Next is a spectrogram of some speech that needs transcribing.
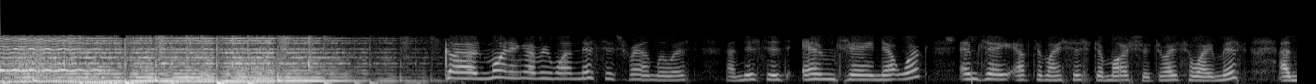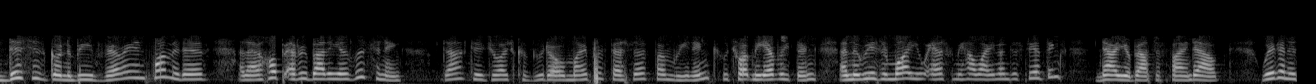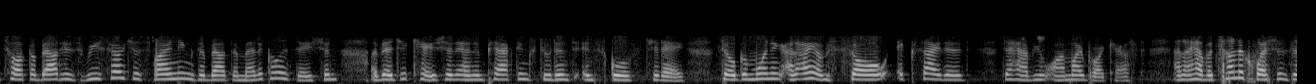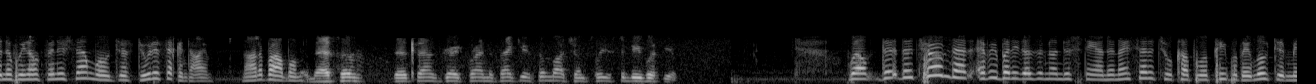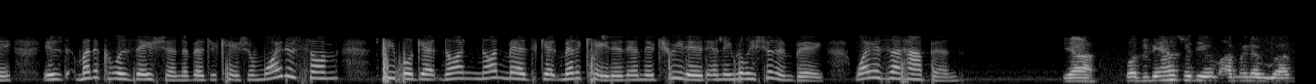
Good morning, everyone. This is Fran Lewis, and this is MJ Network. MJ after my sister Marsha Joyce, who I miss. And this is going to be very informative, and I hope everybody is listening. Dr. George Cavuto, my professor from reading, who taught me everything, and the reason why you asked me how I understand things, now you're about to find out. We're going to talk about his research, his findings about the medicalization of education and impacting students in schools today. So good morning, and I am so excited to have you on my broadcast. And I have a ton of questions, and if we don't finish them, we'll just do it a second time. Not a problem. That sounds that sounds great, Brenda. Thank you so much. I'm pleased to be with you. Well, the the term that everybody doesn't understand, and I said it to a couple of people, they looked at me, is medicalization of education. Why do some people get non non meds get medicated and they're treated and they really shouldn't be? Why does that happen? Yeah. Well, to be honest with you, I'm going to uh,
